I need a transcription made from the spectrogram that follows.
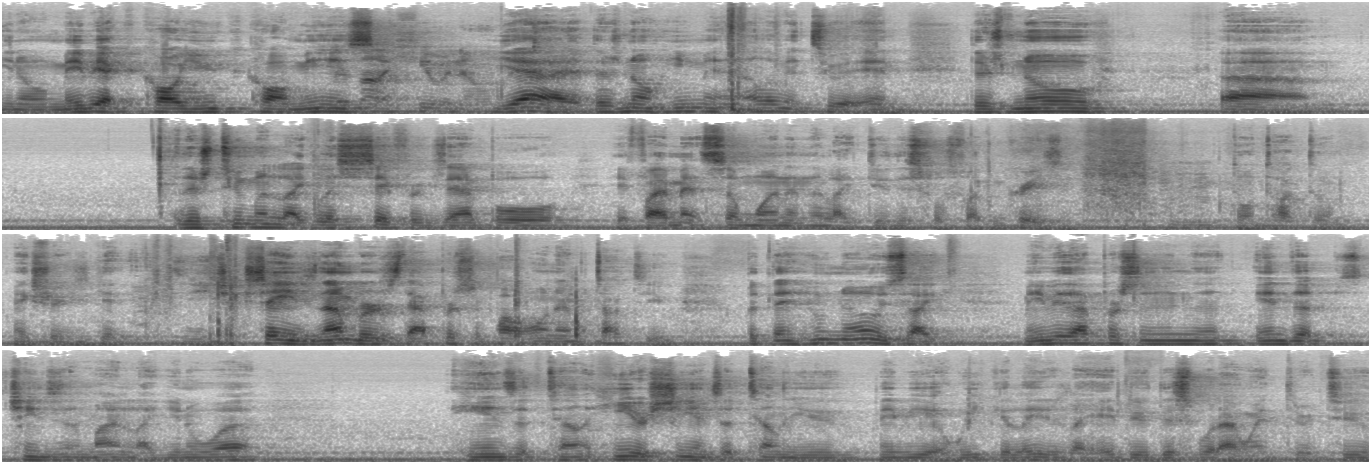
you know maybe i could call you you could call me There's not a human element. yeah, there's no human element to it, and there's no. Um, there's too many. Like, let's just say, for example, if I met someone and they're like, "Dude, this feels fucking crazy," don't talk to him. Make sure you get you exchange numbers. That person probably won't ever talk to you. But then who knows? Like, maybe that person end end up changing their mind. Like, you know what? He ends up telling he or she ends up telling you maybe a week later, like, "Hey, dude, this is what I went through too."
